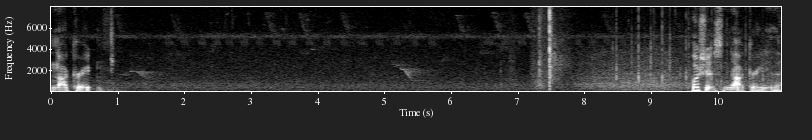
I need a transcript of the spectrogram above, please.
not great. Push is not great either.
